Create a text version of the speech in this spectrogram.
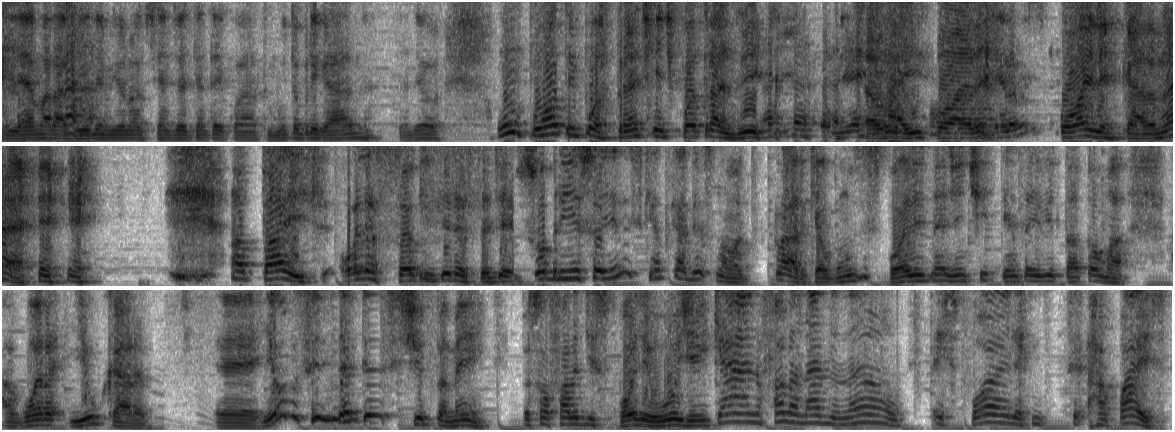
Mulher Maravilha 1984. Muito obrigado, entendeu? Um ponto importante que a gente pode trazer aqui né, é um spoiler. É um spoiler, cara, não é? Rapaz, olha só que interessante. Sobre isso aí, não esquenta a cabeça, não. Claro que alguns spoilers né, a gente tenta evitar tomar. Agora, e o cara, é, eu, vocês devem ter assistido também. O pessoal fala de spoiler hoje aí, que ah, não fala nada não, é spoiler. Rapaz,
